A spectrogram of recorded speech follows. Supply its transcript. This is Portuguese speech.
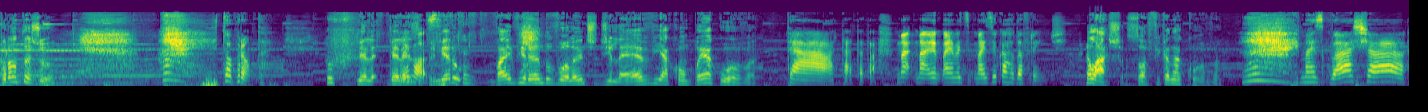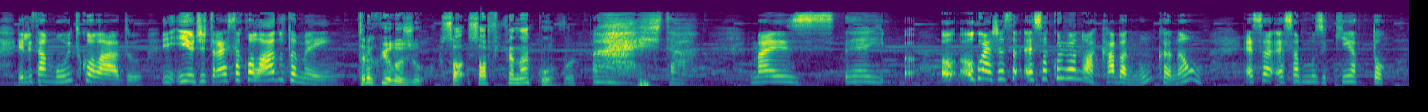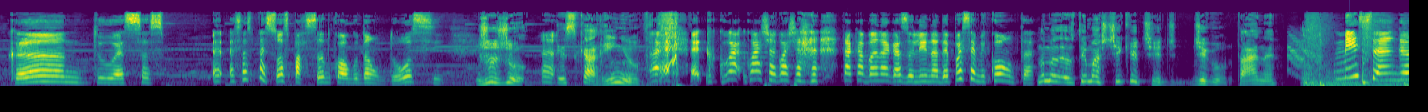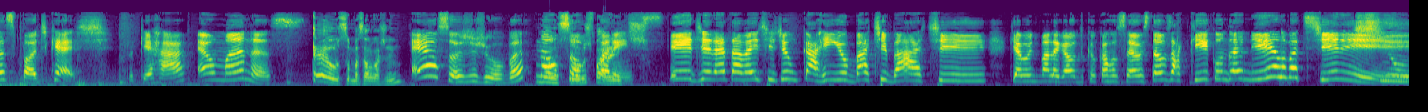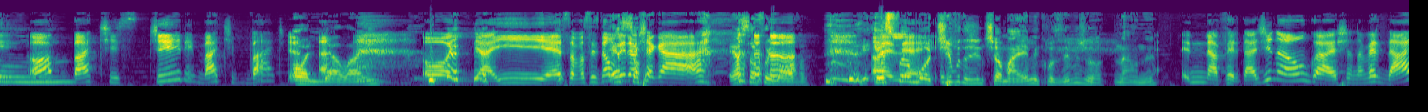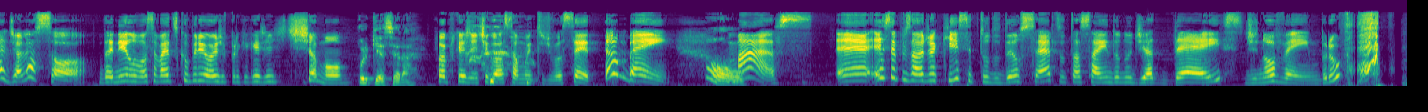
Pronta, Ju? Ai, tô pronta. Uf, Bele beleza, nervosa. primeiro vai virando o volante de leve e acompanha a curva. Tá, tá, tá, tá. Mas, mas, mas, e o carro da frente? Relaxa, só fica na curva. Ai, mas Guaxa, ele tá muito colado. E, e, o de trás tá colado também. Tranquilo, Ju. Só, só fica na curva. Ai, tá. Mas. Ô, ô Guaxa, essa, essa curva não acaba nunca, não? Essa, essa musiquinha tocando, essas é, essas pessoas passando com algodão doce. Juju, ah. esse carrinho. É, é, guaxa, guaxa, tá acabando a gasolina, depois você me conta? Não, mas eu tenho umas ticket, digo, tá, né? Missangas Podcast. Porque errar é humanas. Eu sou Marcelo Guaxinim. Eu sou Jujuba. Não, não somos, somos parentes. parentes. E diretamente de um carrinho bate-bate, que é muito mais legal do que o carrossel, estamos aqui com Danilo Battistini. Ó, oh, Batistini. Tire, bate, bate. Olha lá, hein? Olha aí, essa vocês não essa, viram chegar. Essa foi nova. Esse foi o motivo da gente chamar ele, inclusive, Ju? Não, né? Na verdade, não, Guaxa. Na verdade, olha só. Danilo, você vai descobrir hoje por que a gente te chamou. Por que será? Foi porque a gente gosta muito de você? Também! Oh. Mas, é, esse episódio aqui, se tudo deu certo, tá saindo no dia 10 de novembro.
